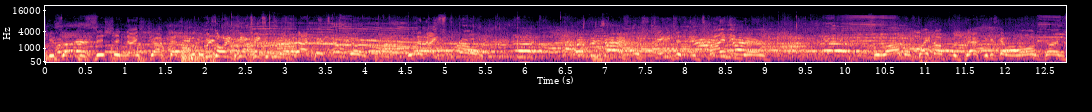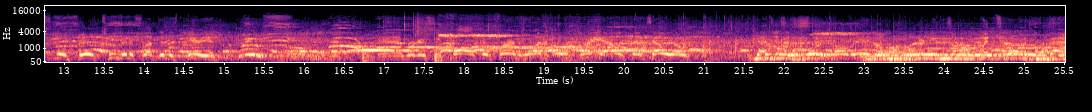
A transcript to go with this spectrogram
gives up position. Nice job catching with the whistle. He takes him to his back. Pantaleo with a nice throw. Exchange and, and timing there. Sulava fighting off of his back, but he's got a long time. Still full two minutes left in this period. And we're going to see fall confirmed 103. Alex Pantaleo catches his foot coming in underneath his arm, whips him over to his back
